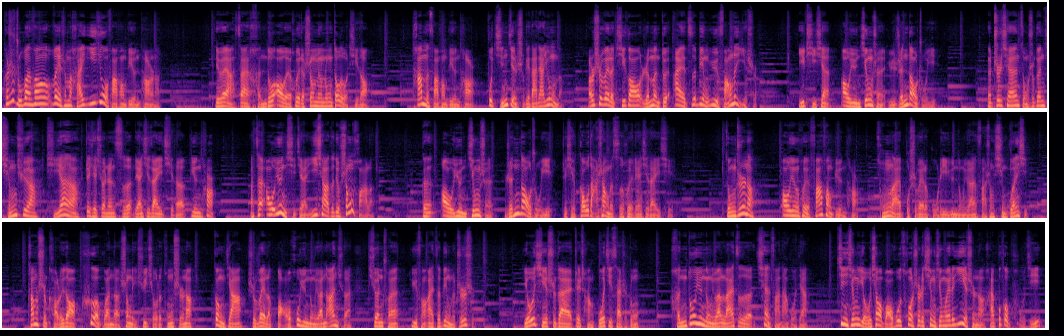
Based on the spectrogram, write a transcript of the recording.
可是主办方为什么还依旧发放避孕套呢？因为啊，在很多奥委会的声明中都有提到，他们发放避孕套不仅仅是给大家用的，而是为了提高人们对艾滋病预防的意识，以体现奥运精神与人道主义。那之前总是跟情趣啊、体验啊这些宣传词联系在一起的避孕套，啊，在奥运期间一下子就升华了，跟奥运精神、人道主义这些高大上的词汇联系在一起。总之呢，奥运会发放避孕套，从来不是为了鼓励运动员发生性关系，他们是考虑到客观的生理需求的同时呢，更加是为了保护运动员的安全，宣传预防艾滋病的知识。尤其是在这场国际赛事中，很多运动员来自欠发达国家。进行有效保护措施的性行为的意识呢还不够普及，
